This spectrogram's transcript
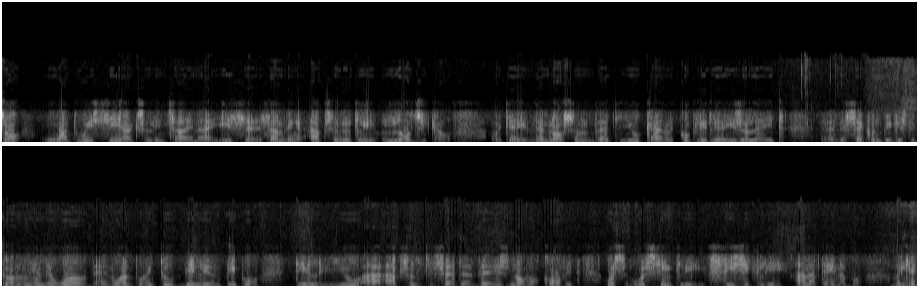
So what we see actually in China is uh, something absolutely logical. Okay, the notion that you can completely isolate uh, the second biggest economy in the world and 1.2 billion people till you are absolutely certain there is no more COVID was, was simply physically unattainable. Okay,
